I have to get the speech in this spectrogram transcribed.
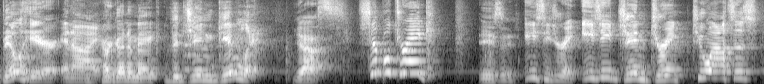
Bill here and I are gonna make the gin gimlet. Yes. Simple drink. Easy. Easy drink. Easy gin drink. Two ounces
